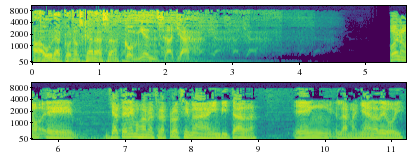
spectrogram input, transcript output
Ahora con Oscar Aza comienza ya. Bueno, eh, ya tenemos a nuestra próxima invitada en la mañana de hoy,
